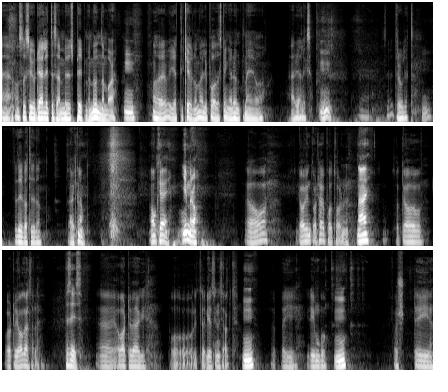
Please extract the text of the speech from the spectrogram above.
Eh, och så, så gjorde jag lite så här muspip med munnen bara. Mm. Och det var jättekul. De höll ju på att springa runt mig och härja liksom. Mm. Så det är roligt. Mm. Fördriva tiden. Verkligen. Okej, Jimmy då? Ja, jag har ju inte varit här på ett tag nu. Nej, Så att jag har varit och jagat istället. precis. Eh, Jag har varit iväg på lite vildsvinsjakt Mm. uppe i Rimbo. Mm. Först i,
